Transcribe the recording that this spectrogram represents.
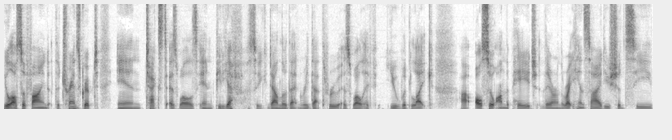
You'll also find the transcript in text as well as in PDF, so you can download that and read that through as well if you would like. Uh, also on the page, there on the right hand side, you should see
